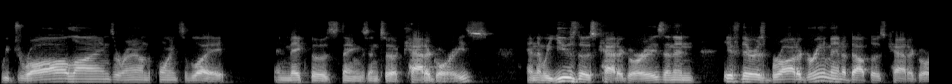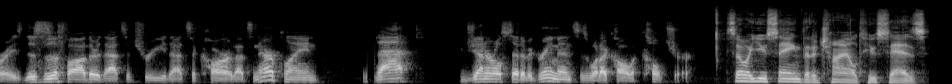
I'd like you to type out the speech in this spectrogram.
We draw lines around the points of light and make those things into categories. And then we use those categories. And then if there is broad agreement about those categories, this is a father, that's a tree, that's a car, that's an airplane, that general set of agreements is what I call a culture. So are you saying that a child who says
